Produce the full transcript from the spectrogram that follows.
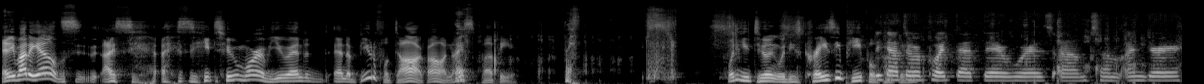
Anybody else? I see I see two more of you and a, and a beautiful dog. Oh, nice puppy. What are you doing with these crazy people? We got puppy? to report that there was um, some underage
